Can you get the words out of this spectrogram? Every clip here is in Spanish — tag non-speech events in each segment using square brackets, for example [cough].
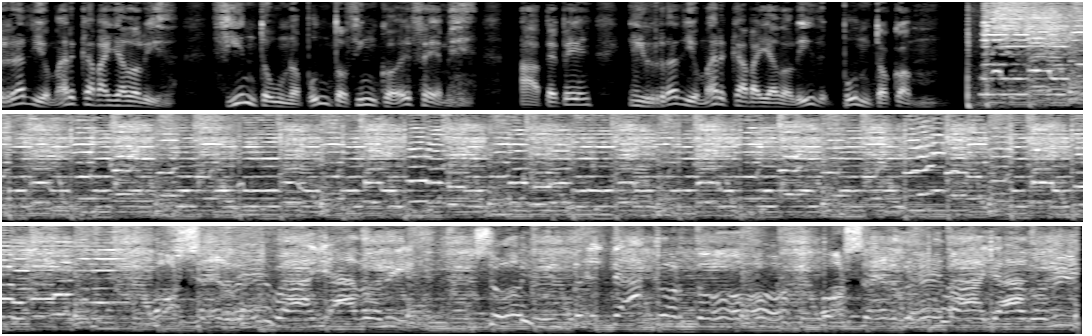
Radio Marca Valladolid, 101.5 FM, app y radiomarcavalladolid.com. Soy un celta corto. Por ser de Valladolid,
